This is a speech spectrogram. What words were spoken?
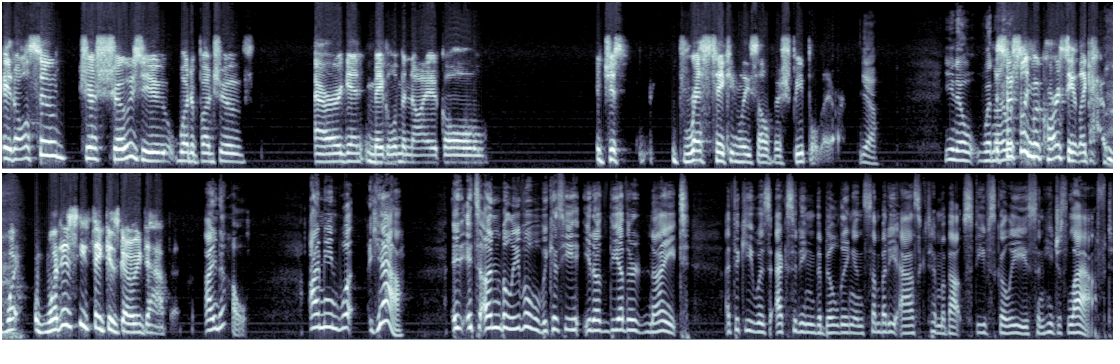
it also just shows you what a bunch of arrogant, megalomaniacal, just breathtakingly selfish people they are. Yeah. You know, when especially was... McCarthy, like what what does he think is going to happen? I know. I mean, what? Yeah, it, it's unbelievable because he, you know, the other night, I think he was exiting the building and somebody asked him about Steve Scalise and he just laughed.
